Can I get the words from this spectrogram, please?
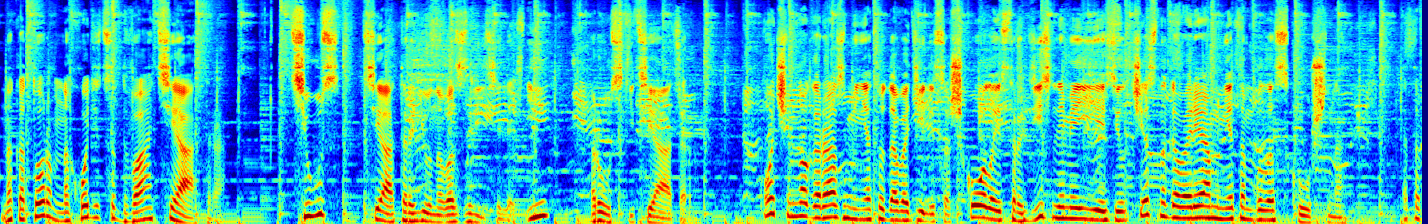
на котором находится два театра. ТЮЗ, театр юного зрителя, и Русский театр. Очень много раз меня туда водили со школы и с родителями ездил. Честно говоря, мне там было скучно. Это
